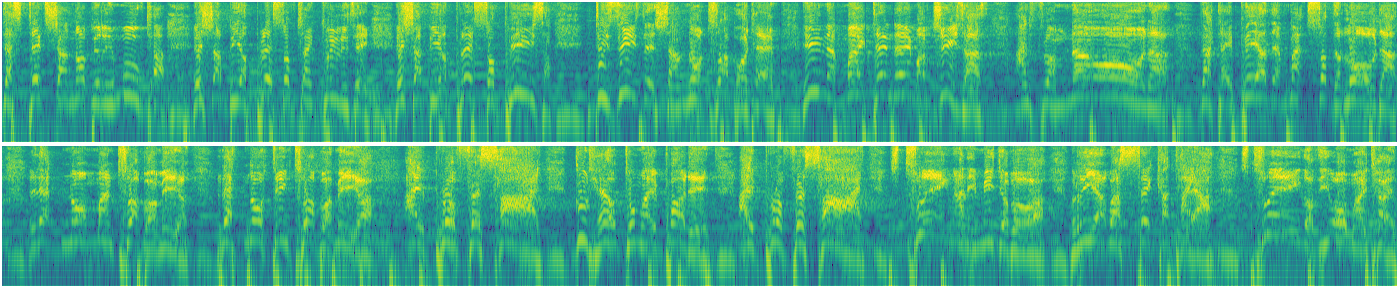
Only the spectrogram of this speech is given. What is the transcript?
The stake shall not be removed. It shall be a place of tranquility. It shall be a. Diseases shall not trouble them. In the mighty name of Jesus. And from now on, uh, that I bear the marks of the Lord. uh, let no man trouble me. Let nothing trouble me. I prophesy good health to my body. I prophesy strength and sekataya. Strength of the Almighty.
